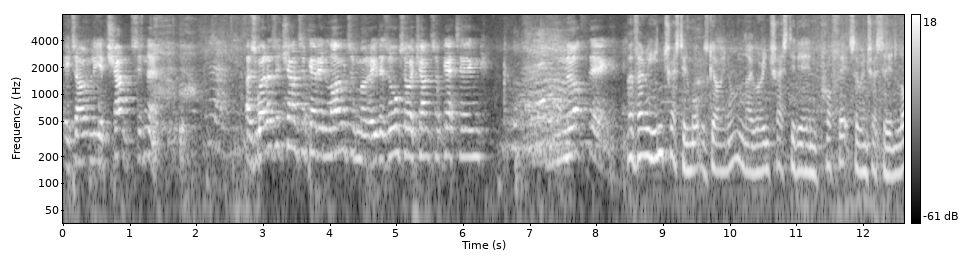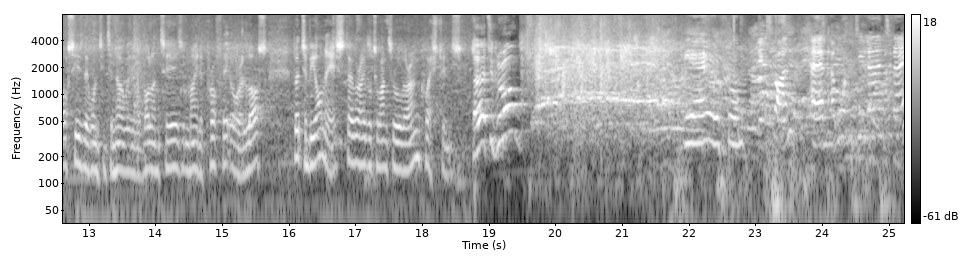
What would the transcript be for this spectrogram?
it's only a chance, isn't it? As well as a chance of getting loads of money, there's also a chance of getting nothing. They were very interested in what was going on. They were interested in profits, they were interested in losses, they wanted to know whether the volunteers had made a profit or a loss. But to be honest, they were able to answer all their own questions. To grow? Yeah, it was fun. It was fun. Um, and what did you learn today?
